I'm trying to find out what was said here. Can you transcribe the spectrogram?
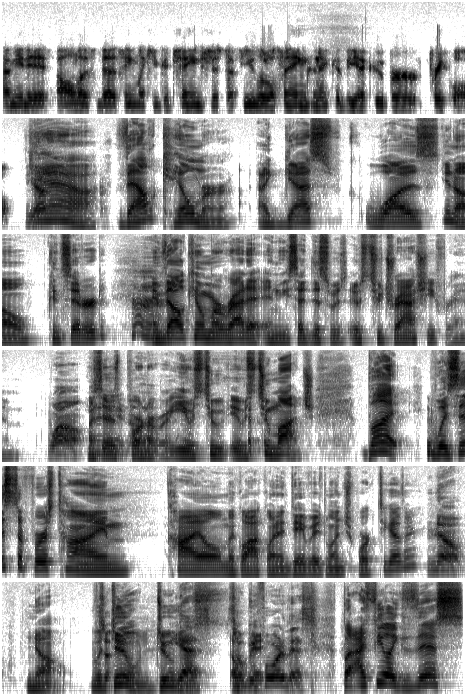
I mean, it almost does seem like you could change just a few little things and it could be a Cooper prequel. Yeah. Val Kilmer, I guess, was, you know, considered. Hmm. And Val Kilmer read it and he said this was it was too trashy for him. Wow. He I said it was didn't know porno. It was too. It was too much. But was this the first time Kyle MacLachlan and David Lynch worked together? No. No. It was So- Dune. Dune. Yes. Was, So okay. before this. But I feel like this,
